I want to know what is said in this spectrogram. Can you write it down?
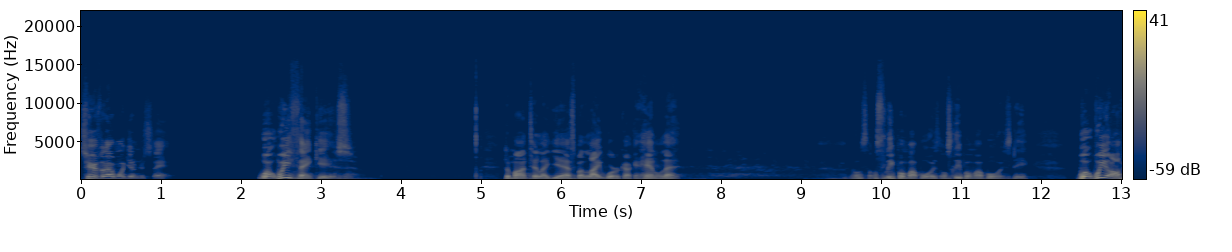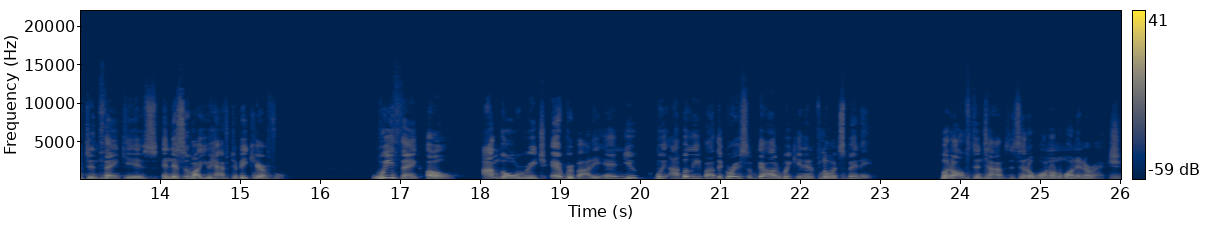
So here's what I want you to understand. What we think is, DeMonte, like, yeah, that's my light work. I can handle that. Don't, don't sleep on my boys. Don't sleep on my boys, D. What we often think is, and this is why you have to be careful. We think, oh, I'm going to reach everybody. And you, we, I believe by the grace of God, we can influence many. But oftentimes it's in a one on one interaction.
